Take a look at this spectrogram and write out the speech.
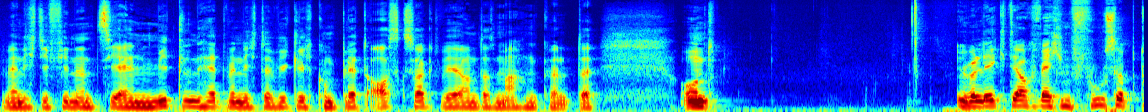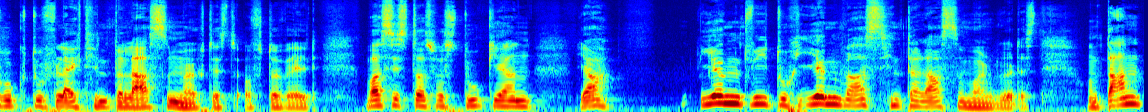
wenn ich die finanziellen Mittel hätte, wenn ich da wirklich komplett ausgesagt wäre und das machen könnte. Und überleg dir auch, welchen Fußabdruck du vielleicht hinterlassen möchtest auf der Welt. Was ist das, was du gern, ja, irgendwie durch irgendwas hinterlassen wollen würdest. Und dann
